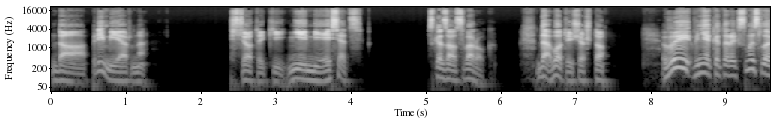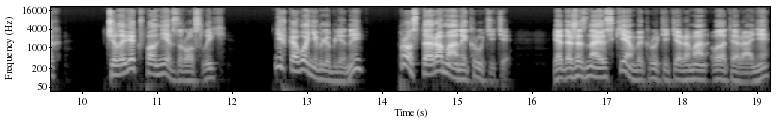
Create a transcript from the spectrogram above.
Да, примерно. Все-таки не месяц, сказал Сварог. Да, вот еще что. Вы в некоторых смыслах человек вполне взрослый, ни в кого не влюблены, просто романы крутите. Я даже знаю, с кем вы крутите роман в Латеране.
